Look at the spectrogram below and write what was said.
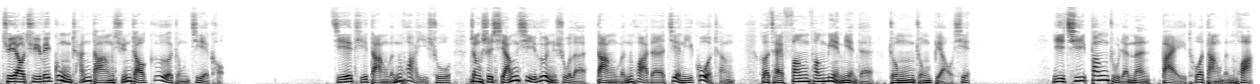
却要去为共产党寻找各种借口。《解体党文化》一书正是详细论述了党文化的建立过程和在方方面面的种种表现，以期帮助人们摆脱党文化、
